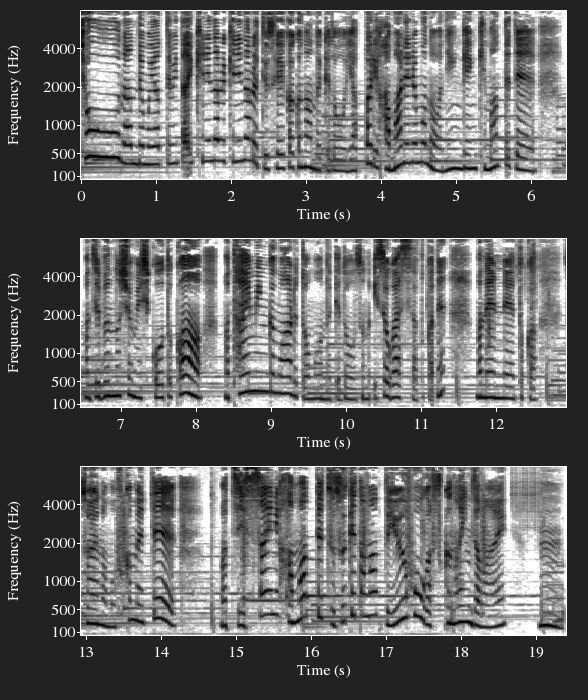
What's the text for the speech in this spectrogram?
超何でもやってみたい、気になる気になるっていう性格なんだけど、やっぱりハマれるものは人間決まってて、まあ、自分の趣味思考とか、まあ、タイミングもあると思うんだけど、その忙しさとかね、まあ、年齢とか、そういうのも含めて、まあ、実際にハマって続けたなっていう方が少ないんじゃない？うん。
